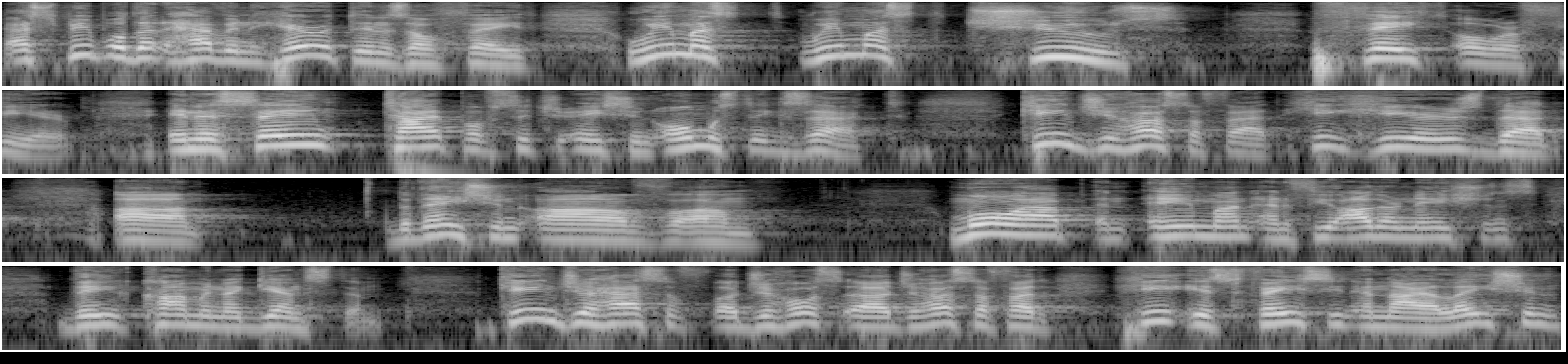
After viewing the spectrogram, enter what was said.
as people that have inheritance of faith, we must, we must choose faith over fear. In the same type of situation, almost exact. King Jehoshaphat, he hears that uh, the nation of um, Moab and Ammon and a few other nations, they coming against them. King Jehoshaphat, uh, uh, Jehoshaphat, he is facing annihilation,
